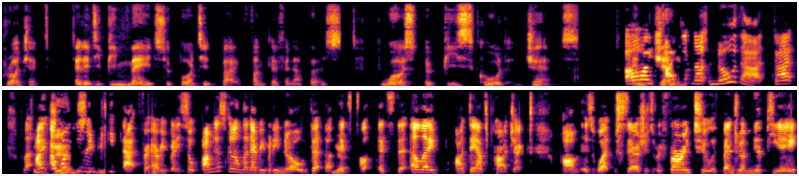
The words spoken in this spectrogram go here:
project LADP made, supported by Van Cleef and Arpels, was a piece called Gems. Oh, I, I did not know that. That I, I want you to repeat that for everybody. So I'm just going to let everybody know that uh, Yeah. it's the- it's the LA uh, Dance Project, um, is what Serge is referring to with Benjamin Millepied,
